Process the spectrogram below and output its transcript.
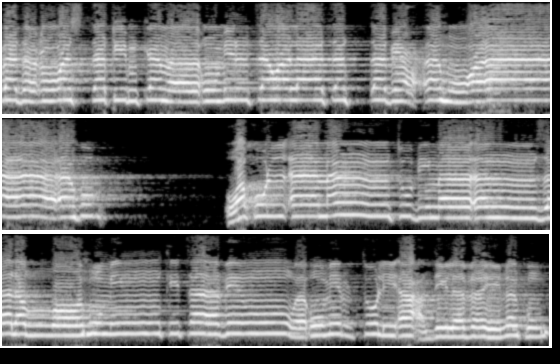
فادع واستقم كما أمرت ولا تتبع أهواءهم وَقُلْ آمَنتُ بِمَا أَنزَلَ اللَّهُ مِن كِتَابٍ وَأُمِرْتُ لِأَعْدِلَ بَيْنَكُمْ ۖ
